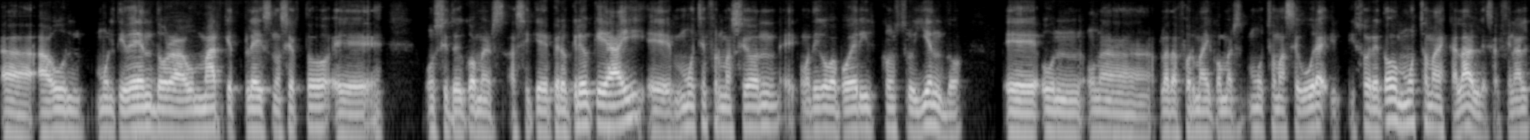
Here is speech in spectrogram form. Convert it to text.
a, un multivendor, a un marketplace, ¿no es cierto? Eh, un sitio e-commerce. Así que, pero creo que hay eh, mucha información, como digo, para poder ir construyendo una plataforma e-commerce mucho más segura y, y, sobre todo mucho más escalable. Al final,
